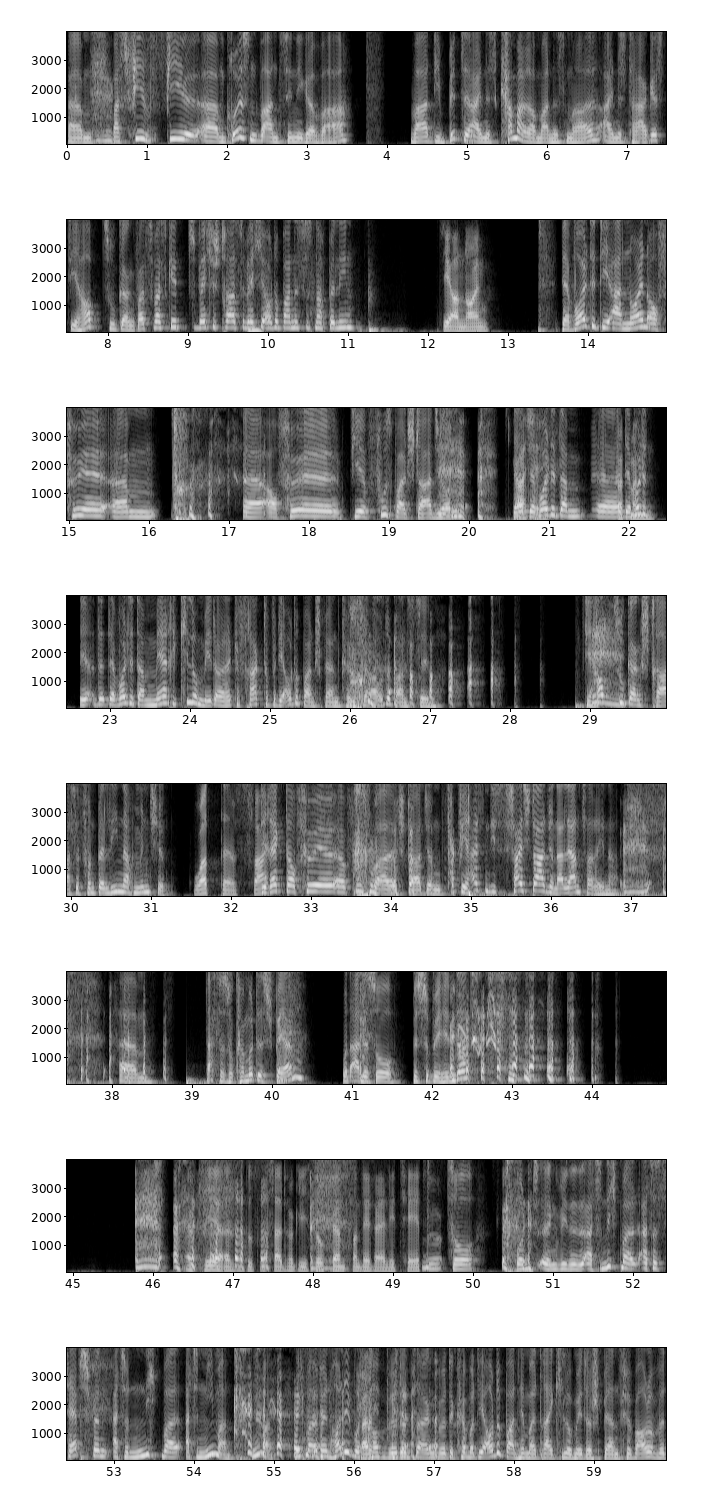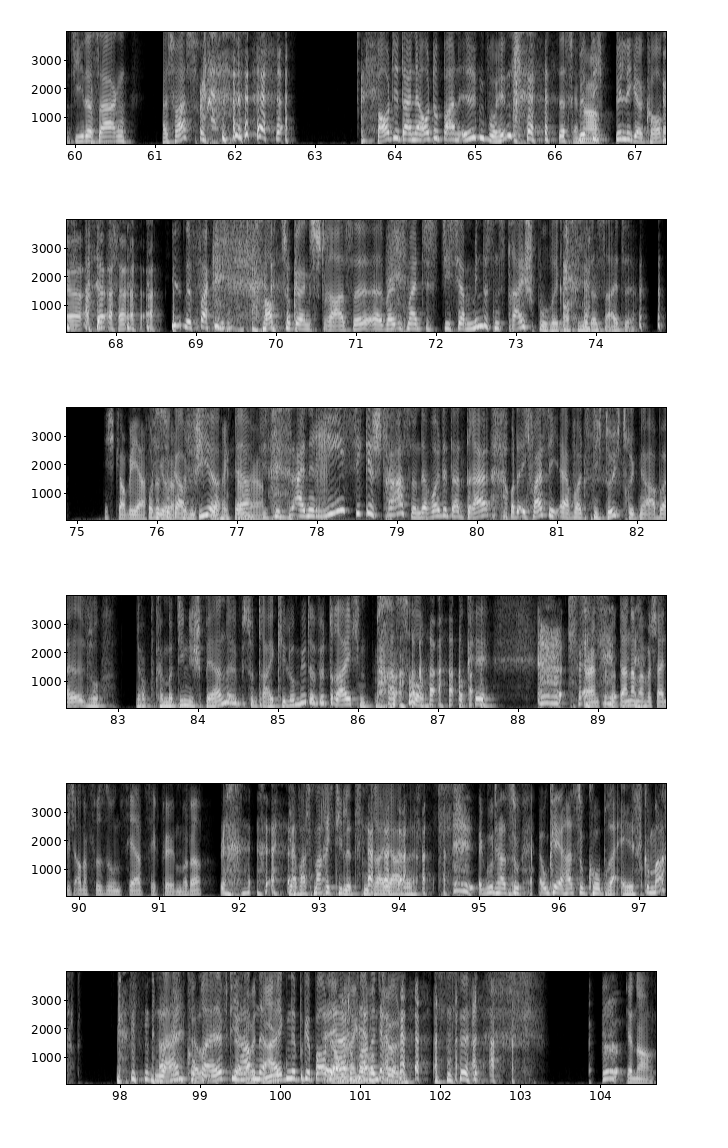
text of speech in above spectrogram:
Ähm, was viel, viel ähm, größenwahnsinniger war, war die Bitte eines Kameramannes mal eines Tages, die Hauptzugang, was, was geht, welche Straße, welche Autobahn ist es nach Berlin? Die A9. Der wollte die A9 auf Höhe, ähm, äh, auf Höhe hier Fußballstadion. Ja, der wollte da, äh, der wollte, ja, der, der wollte da mehrere Kilometer. Er hat gefragt, ob wir die Autobahn sperren können für Autobahnszenen. die Hauptzugangsstraße von Berlin nach München. What the fuck? Direkt auf Höhe äh, Fußballstadion. Fuck, wie heißt denn dieses scheiß Stadion? Allianz Arena. ähm, dachte so, können wir das sperren? Und alle so, bist du behindert? Okay, also das ist halt wirklich so fern von der Realität. So, und irgendwie, also nicht mal, also selbst wenn, also nicht mal, also niemand, niemand, nicht mal, wenn Hollywood Weil- kommen würde und sagen würde, können wir die Autobahn hier mal drei Kilometer sperren für Bau, dann wird jeder sagen, weißt was? Bau dir deine Autobahn irgendwo hin, das Genau. wird dich billiger kommen Ja. als hier eine fucking Hauptzugangsstraße, äh, weil ich meine, die, die ist ja mindestens dreispurig auf jeder Seite. Ich glaube ja. Oder sogar vier. fünfspurig dann, ja. Das ist eine riesige Straße und er wollte da drei, oder ich weiß nicht, er wollte es nicht durchdrücken, aber so, ja, können wir die nicht sperren? Irgendwie so drei Kilometer wird reichen. Ach so, okay. Dann wird dann aber wahrscheinlich auch noch für so einen Fernsehfilm, oder? Ja, was mache ich die letzten drei Jahre? Ja gut, hast du, okay, hast du Cobra 11 gemacht? Nein, Cobra 11, die Ja, haben eine die- eigene gebaute Ja, Autobahn in genau. Köln. Genau.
